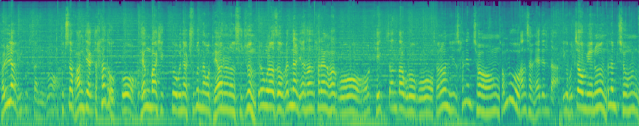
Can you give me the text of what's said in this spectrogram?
전량 미국산이고 국산 방제약도 하나도 없고 대응 방식도 그냥 죽은 나무 베어내는 수준. 그러고 나서 맨날 예산 타령하고 어, 계획 짠다고 그러고 저는 이 산림청 전부 반성해야 된다. 이거 못 잡으면은 산림청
